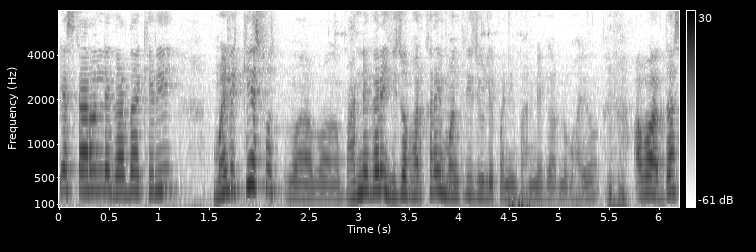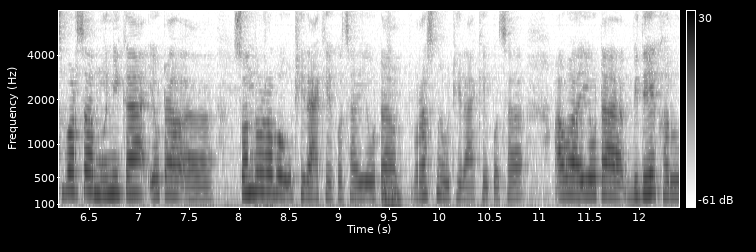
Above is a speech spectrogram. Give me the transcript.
त्यस कारणले गर्दाखेरि मैले के सोच भन्ने गरेँ हिजो भर्खरै मन्त्रीज्यूले पनि भन्ने गर्नुभयो। अब दस वर्ष मुनिका एउटा सन्दर्भ उठिराखेको छ एउटा प्रश्न उठिराखेको छ। अब एउटा विधेयकहरू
